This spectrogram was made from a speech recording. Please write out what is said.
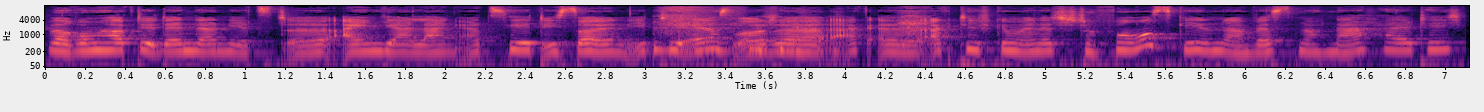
Warum habt ihr denn dann jetzt äh, ein Jahr lang erzählt, ich soll in ETFs oder ak äh, aktiv gemanagte Fonds gehen und am besten noch nachhaltig?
